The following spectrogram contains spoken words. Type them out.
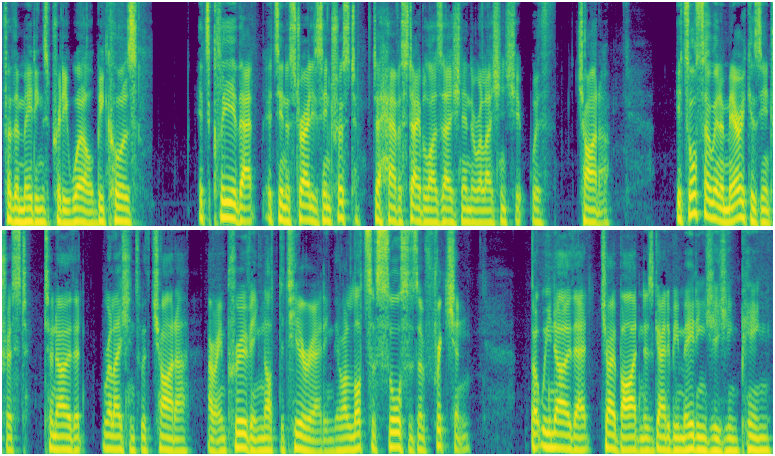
for the meetings pretty well because it's clear that it's in Australia's interest to have a stabilisation in the relationship with China. It's also in America's interest to know that relations with China are improving, not deteriorating. There are lots of sources of friction. But we know that Joe Biden is going to be meeting Xi Jinping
